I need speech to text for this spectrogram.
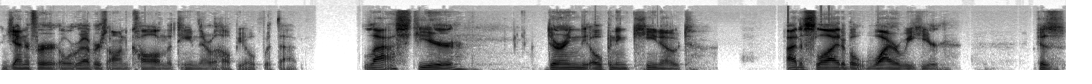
and Jennifer or whoever's on call on the team there will help you with that. Last year, during the opening keynote, I had a slide about why are we here? Because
